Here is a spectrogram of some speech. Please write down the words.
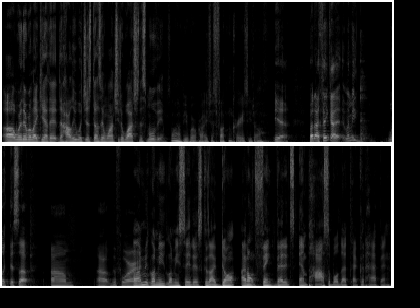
uh, where they were like, "Yeah, the, the Hollywood just doesn't want you to watch this movie." Some people are probably just fucking crazy though. Yeah, but I think I let me look this up um, uh, before. Uh, I, let me let me let me say this because I don't I don't think that it's impossible that that could happen.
